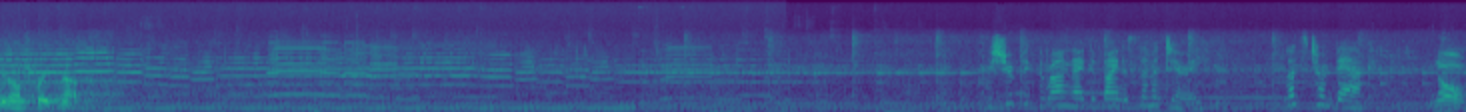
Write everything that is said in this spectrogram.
You don't straighten up. We sure picked the wrong night to find a cemetery. Let's turn back. No.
